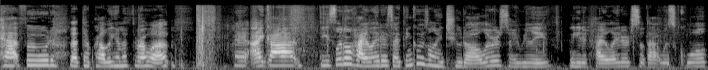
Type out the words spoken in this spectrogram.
Cat food that they're probably to throw up. Okay, I got these little highlighters. I think it was only $2. I really needed highlighters, so that was cool.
